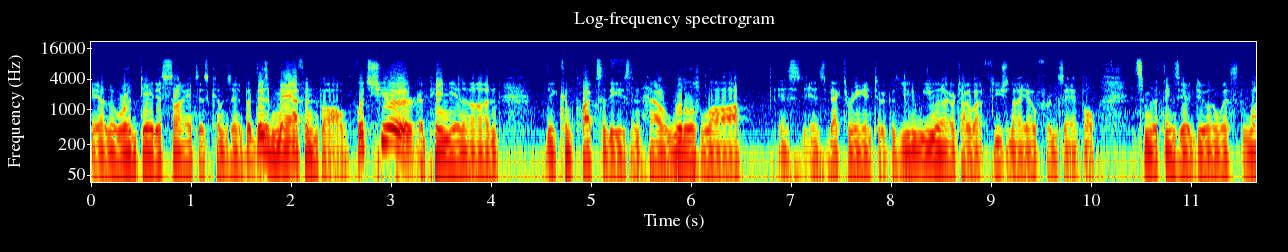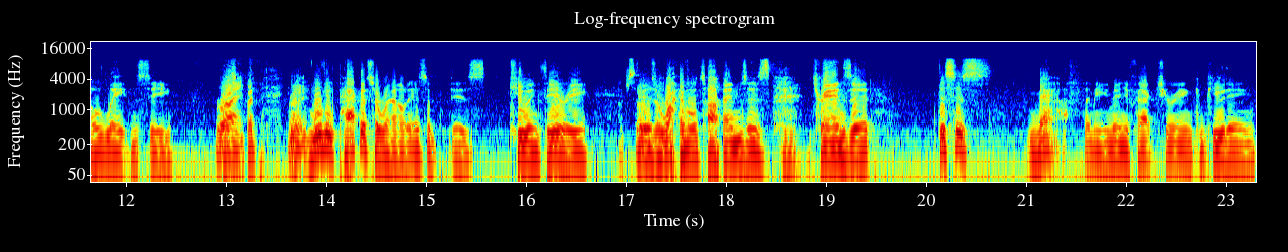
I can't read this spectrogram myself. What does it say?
you know, the word data scientist comes in. But there's math involved. What's your opinion on the complexities and how Little's law is, is vectoring into it? Because you, you and I were talking about Fusion IO, for example, and some of the things they're doing with low latency. Right, But you know, moving packets around is a, is queuing theory. There's Absolutely. arrival times, is transit. This is math. I mean, manufacturing, computing.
